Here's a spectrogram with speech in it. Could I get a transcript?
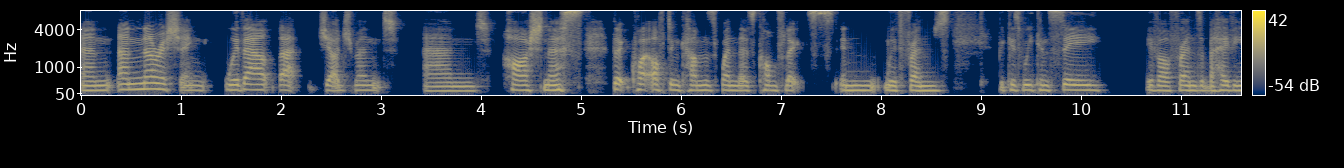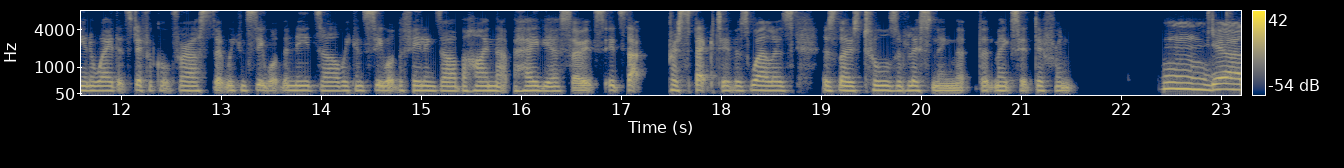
and and nourishing without that judgment and harshness that quite often comes when there's conflicts in with friends because we can see if our friends are behaving in a way that's difficult for us that we can see what the needs are we can see what the feelings are behind that behavior so it's it's that perspective as well as as those tools of listening that that makes it different Mm, yeah,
